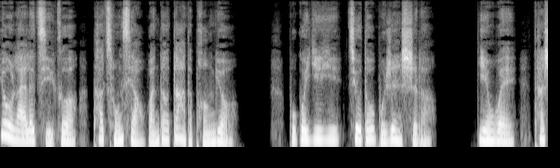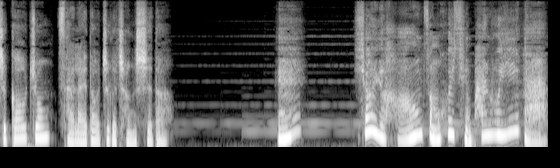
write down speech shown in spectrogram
又来了几个他从小玩到大的朋友，不过依依就都不认识了，因为他是高中才来到这个城市的。哎，萧宇航怎么会请潘如一来？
